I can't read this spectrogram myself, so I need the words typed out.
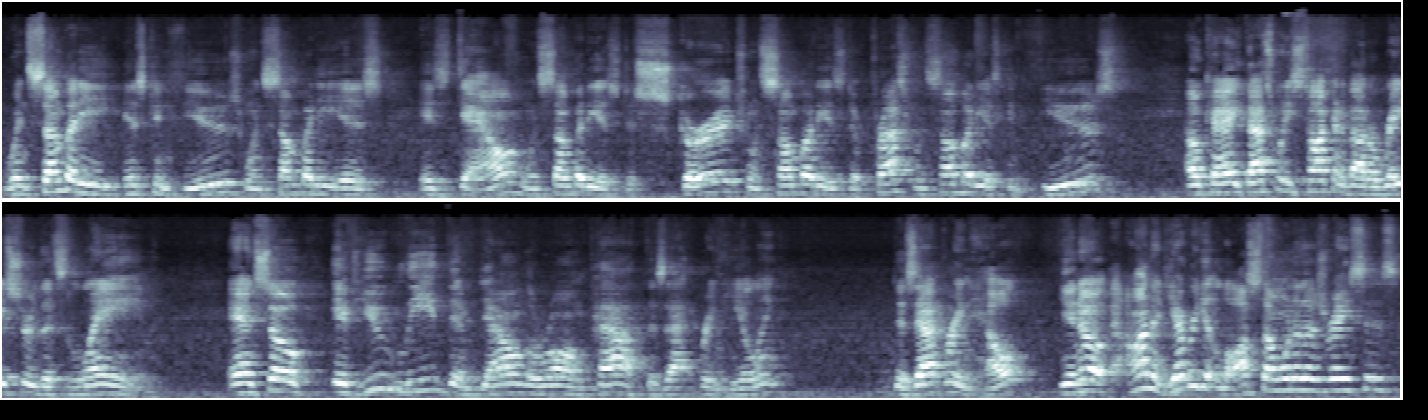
when somebody is confused, when somebody is is down, when somebody is discouraged, when somebody is depressed, when somebody is confused. Okay, that's what he's talking about a racer that's lame. And so if you lead them down the wrong path, does that bring healing? Does that bring help? You know, Anna, do you ever get lost on one of those races?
